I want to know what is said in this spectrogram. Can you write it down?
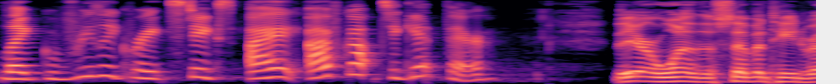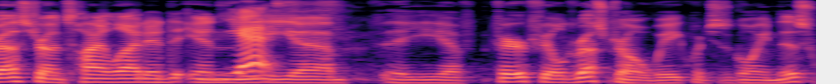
like really great steaks. I I've got to get there. They are one of the 17 restaurants highlighted in the uh, the uh, Fairfield Restaurant Week, which is going this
